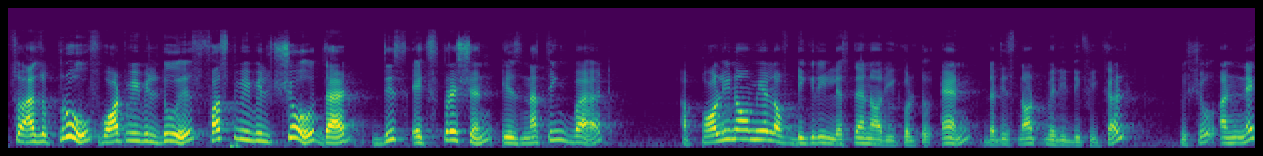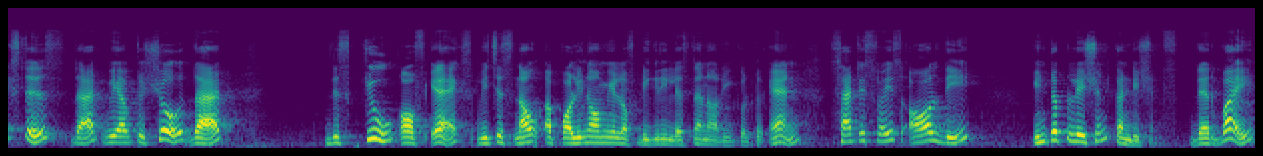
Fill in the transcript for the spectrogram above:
So, as a proof what we will do is first we will show that this expression is nothing but a polynomial of degree less than or equal to n that is not very difficult to show and next is that we have to show that this q of x which is now a polynomial of degree less than or equal to n satisfies all the interpolation conditions. Thereby,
